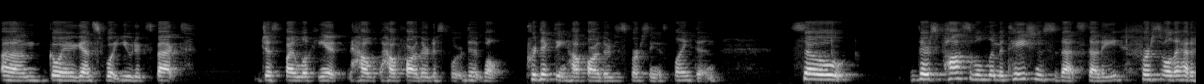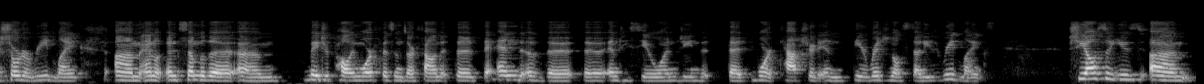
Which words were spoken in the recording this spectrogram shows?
um, going against what you'd expect just by looking at how, how far they're dispersed, well, predicting how far they're dispersing as plankton. So there's possible limitations to that study. First of all, they had a shorter read length, um, and, and some of the um, major polymorphisms are found at the, the end of the, the MTCO1 gene that, that weren't captured in the original study's read lengths. She also used um,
